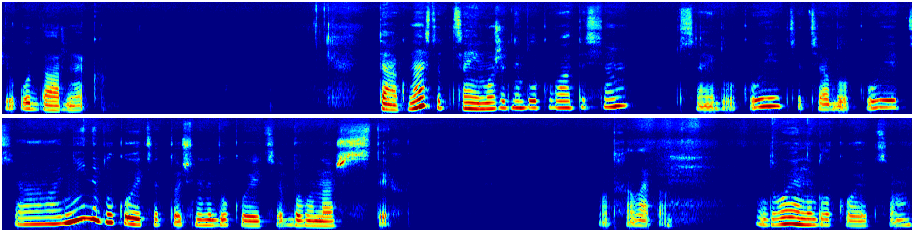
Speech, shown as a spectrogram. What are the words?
чи ударник? Так, у нас тут цей може не блокуватися. Цей блокується, ця блокується. Ні, не блокується, точно не блокується, бо вона ж стих. От халепа. Двоє не блокуються.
